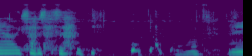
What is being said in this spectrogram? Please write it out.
ยาวๆสาวสันอ๋อนี่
